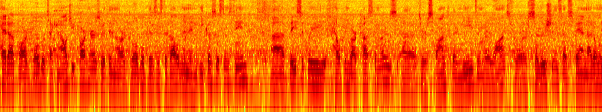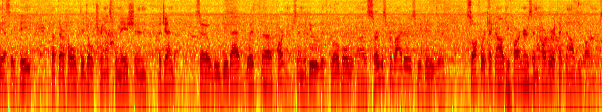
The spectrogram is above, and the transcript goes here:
head up our global technology partners within our global business development and ecosystems team. Uh, basically helping our customers uh, to respond to their needs and their wants for solutions that span not only SAP, but their whole digital transformation agenda. So we do that with uh, partners, and we do it with global uh, service providers, we do it with software technology partners and hardware technology partners.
